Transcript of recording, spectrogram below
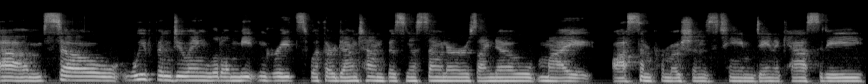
um, so we've been doing little meet and greets with our downtown business owners. I know my awesome promotions team, Dana Cassidy,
